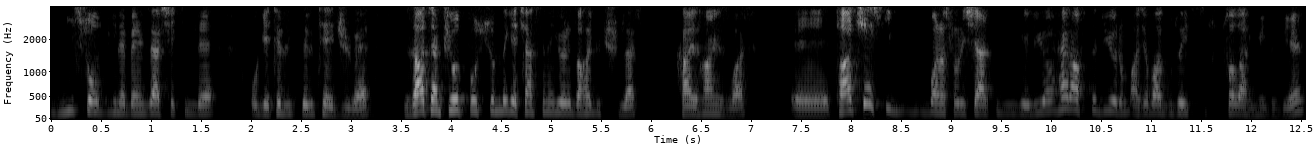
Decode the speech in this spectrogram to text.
Misov yine benzer şekilde o getirdikleri tecrübe. Zaten pivot pozisyonunda geçen sene göre daha güçlüler. Kyle Hines var. E, Tarçevski bana soru işareti gibi geliyor. Her hafta diyorum acaba Gudaitis'i tutsalar mıydı diye.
